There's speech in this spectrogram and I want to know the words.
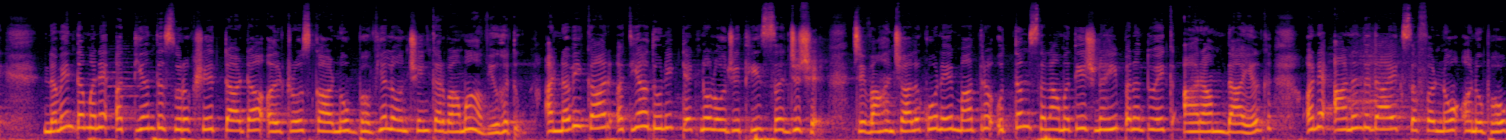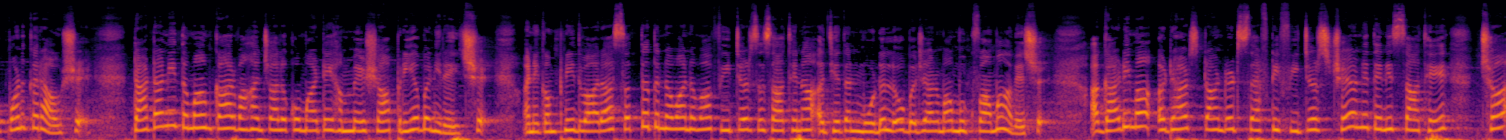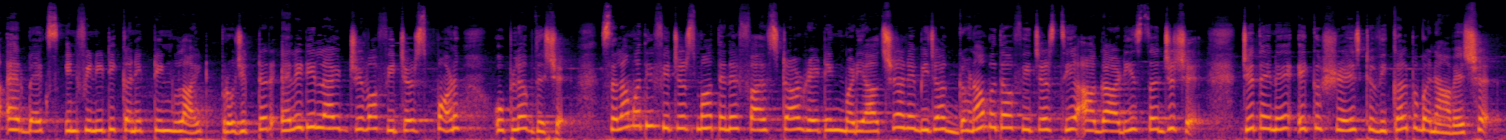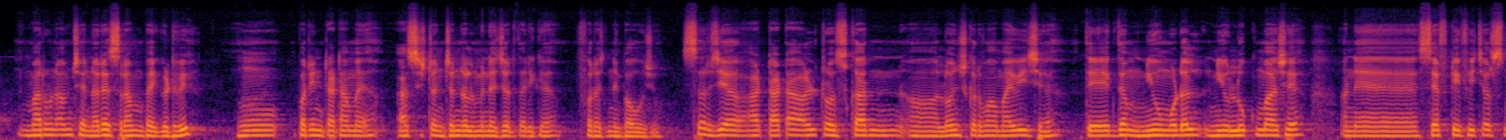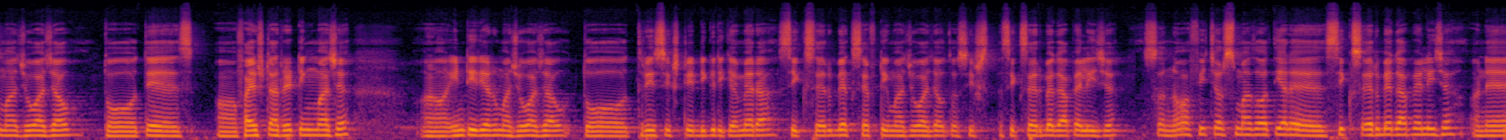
નવીનતમ અને અત્યંત સુરક્ષિત ટાટા અલ્ટ્રોસ કારનું ભવ્ય લોન્ચિંગ કરવામાં આવ્યું હતું. આ નવી કાર અત્યાધુનિક ટેકનોલોજીથી સજ્જ છે, જે વાહન ચાલકોને માત્ર ઉત્તમ સલામતી જ નહીં, પરંતુ એક આરામદાયક અને આનંદદાયક સફરનો અનુભવ પણ કરાવશે. ટાટાની તમામ કાર વાહન ચાલકો માટે હંમેશા પ્રિય બની રહી છે અને કંપની દ્વારા સતત નવા નવા ફીચર્સ સાથેના અદ્યતન મોડલો બજારમાં મૂકવામાં આવે છે. આ ગાડીમાં અઢાર સ્ટાન્ડર્ડ સેફ્ટી ફીચર્સ છે અને તેની સાથે છ airbags infinity connecting light projector LED light જેવા ફીચર્સ પણ ઉપલબ્ધ છે. સલામતી ફીચર્સમાં તેને ફાઇવ સ્ટાર રેટિંગ મળ્યા છે અને બીજા ઘણા બધા ફીચર્સથી આ ગાડી સજ્જ છે, જે તેને એક શ્રેષ્ઠ વિકલ્પ બનાવે છે. મારું નામ છે નરેશ રામભાઈ ગઢવી. હું પરિન ટાટામાં આસિસ્ટન્ટ જનરલ મેનેજર તરીકે ફરજ નિભાવું છું. સર જે આ ટાટા અલ્ટ્રોસ કાર લોન્ચ કરવામાં આવી છે, તે એકદમ ન્યૂ મોડલ ન્યૂ લુકમાં છે અને સેફ્ટી ફીચર્સમાં જોવા જાવ તો તે ફાઇવ સ્ટાર રેટિંગમાં છે. ઇન્ટિરિયરમાં જોવા જાવ તો three sixty degree camera six airbag સેફ્ટીમાં જોવા જાવ તો સિક્સ સિક્સ એરબેગ આપેલી છે. સર નવા ફીચર્સમાં તો અત્યારે સિક્સ એરબેગ આપેલી છે અને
